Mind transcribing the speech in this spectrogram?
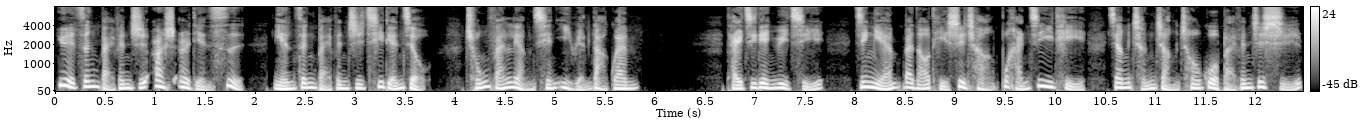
月增百分之二十二点四，年增百分之七点九，重返两千亿元大关。台积电预期。今年半导体市场不含记忆体将成长超过百分之十，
